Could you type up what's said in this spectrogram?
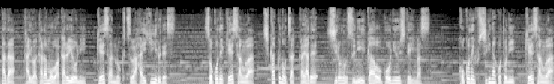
ただ、会話からもわかるように、K さんの靴はハイヒールです。そこで K さんは近くの雑貨屋で白のスニーカーを購入しています。ここで不思議なことに、K さんは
